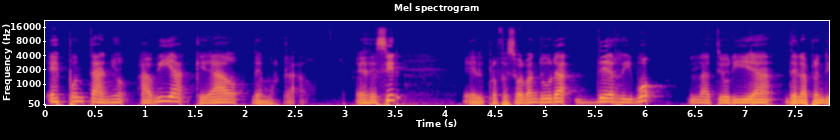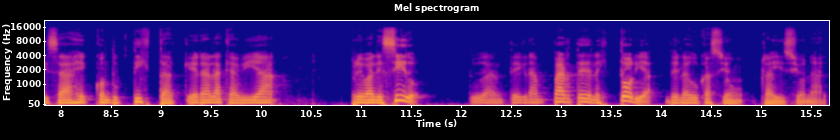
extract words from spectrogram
espontáneo había quedado demostrado. Es decir, el profesor Bandura derribó la teoría del aprendizaje conductista, que era la que había prevalecido durante gran parte de la historia de la educación tradicional.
